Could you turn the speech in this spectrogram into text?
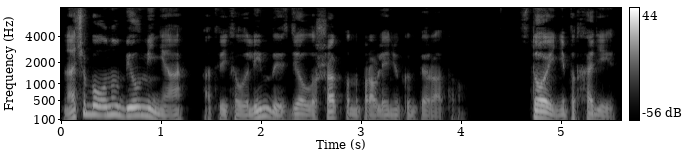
«Иначе бы он убил меня», — ответила Линда и сделала шаг по направлению к императору. «Стой, не подходи!»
